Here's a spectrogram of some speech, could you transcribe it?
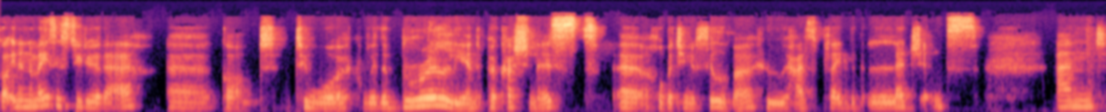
Got in an amazing studio there uh, got to work with a brilliant percussionist, uh, Robertinho Silva, who has played with legends. And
